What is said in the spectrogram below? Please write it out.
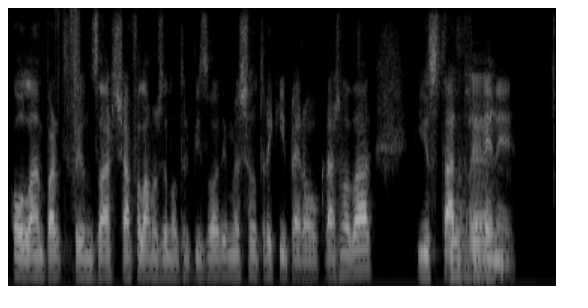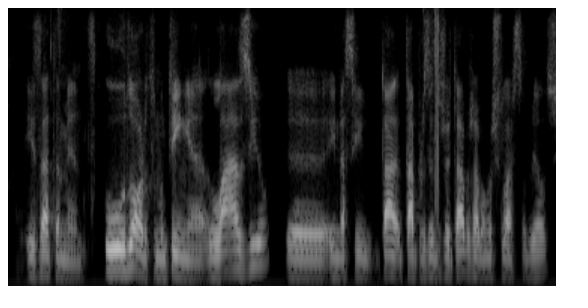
com o Lampard foi um desastre, já falámos no outro episódio, mas a outra equipa era o Krasnodar e o Stade Rennais Exatamente. O Dortmund tinha Lazio, uh, ainda assim está tá presente nos oitavos, já vamos falar sobre eles,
